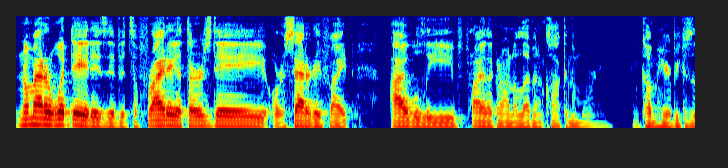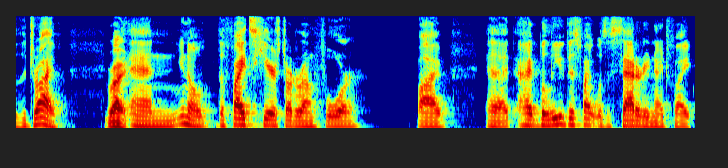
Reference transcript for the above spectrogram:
no matter what day it is, if it's a Friday, a Thursday, or a Saturday fight, I will leave probably like around eleven o'clock in the morning and come here because of the drive. Right. And you know the fights here start around four, five. Uh, I believe this fight was a Saturday night fight,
